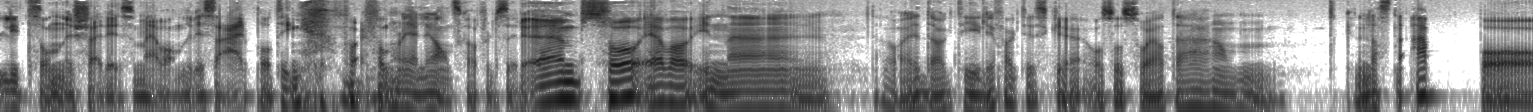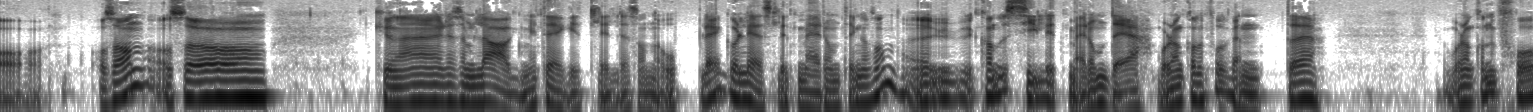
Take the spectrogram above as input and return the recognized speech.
litt sånn nysgjerrig som jeg vanligvis er på ting, i hvert fall når det gjelder anskaffelser. Um, Så jeg var inne, det var i dag tidlig faktisk, og så så jeg at jeg kunne laste ned app og, og sånn. Og så kunne jeg liksom lage mitt eget lille sånn opplegg og lese litt mer om ting og sånn. Uh, Kan du si litt mer om det? Hvordan kan du forvente hvordan kan du få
